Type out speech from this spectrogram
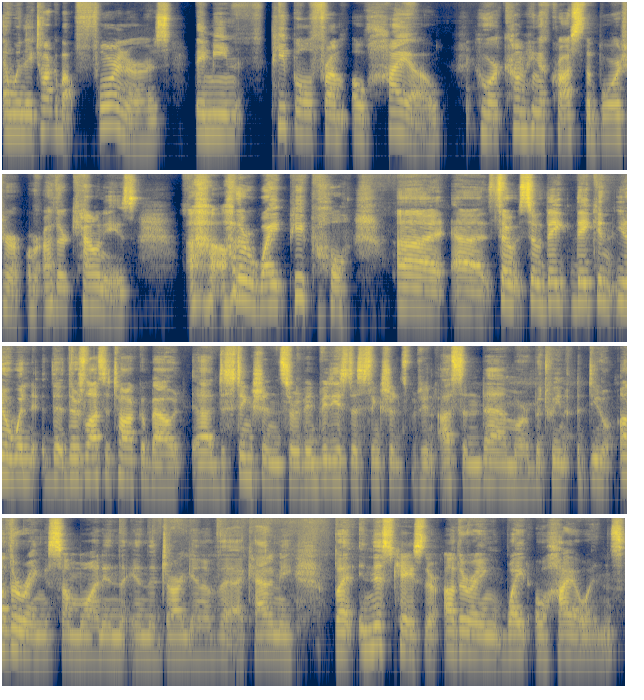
And when they talk about foreigners, they mean people from Ohio who are coming across the border or other counties, uh, other white people. Uh, uh, so, so they they can you know when the, there's lots of talk about uh, distinctions, sort of invidious distinctions between us and them, or between you know othering someone in the in the jargon of the academy. But in this case, they're othering white Ohioans.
